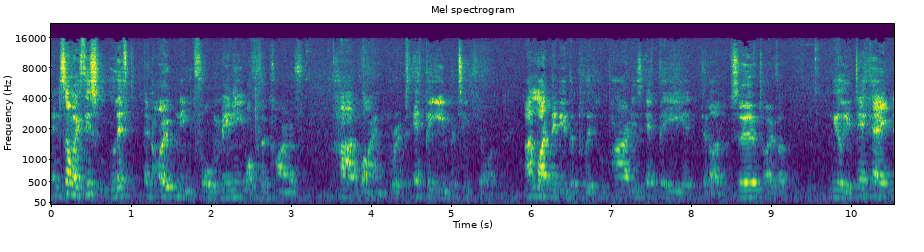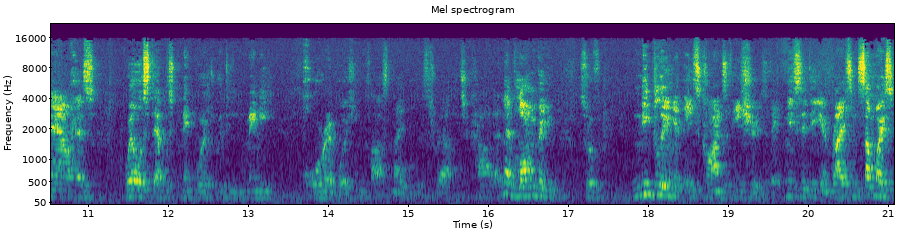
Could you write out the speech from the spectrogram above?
In some ways, this left an opening for many of the kind of hardline groups, FPI in particular, unlike many of the political parties, FPI that I've observed over nearly a decade now has well-established networks within many poor and working class neighbourhoods throughout Jakarta. And they've long been sort of niggling at these kinds of issues of ethnicity and race, in some ways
